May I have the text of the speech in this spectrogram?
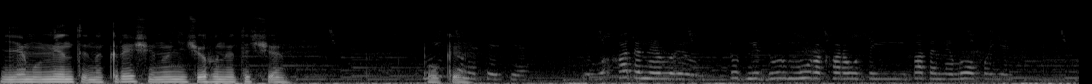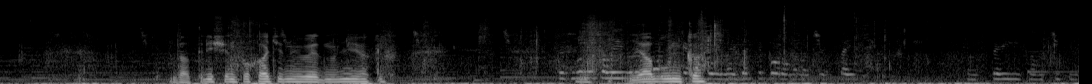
Є моменти на криші, але нічого не тече. Поки. Нічого не тече. Хата не тут мідур, мурок хороший, і хата не лопає. Да, тріщин по хаті не видно ніяких. Тож вони коли Яблунька. робили, і до сих пор воно ще стоїть. Ось Переїхали чотири.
